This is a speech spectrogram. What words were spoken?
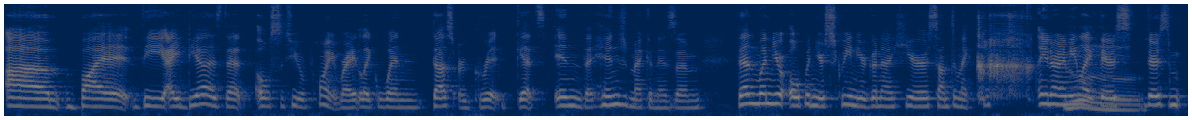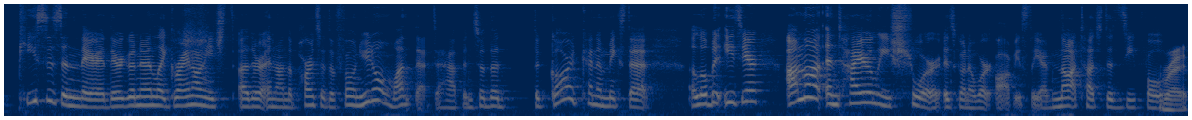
Um, but the idea is that also to your point, right? Like when dust or grit gets in the hinge mechanism, then when you open your screen, you're gonna hear something like, you know what I mean? Like there's there's pieces in there. They're gonna like grind on each other and on the parts of the phone. You don't want that to happen. So the the guard kind of makes that a little bit easier. I'm not entirely sure it's going to work. Obviously, I've not touched the Z Fold right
